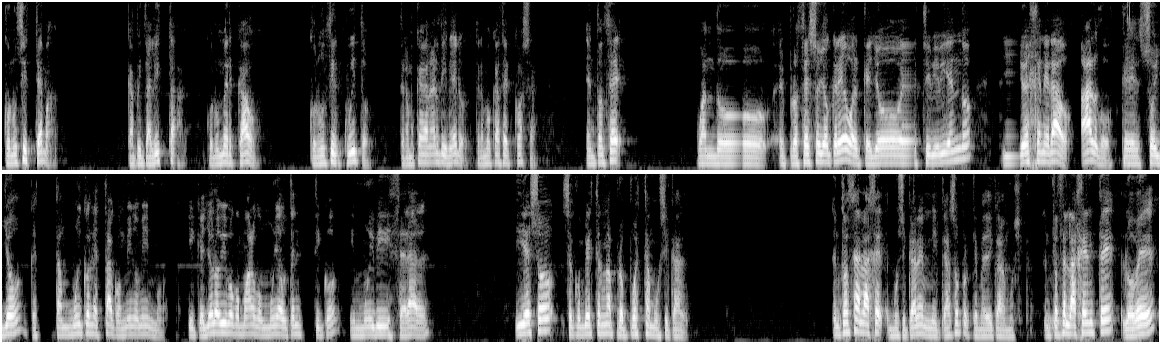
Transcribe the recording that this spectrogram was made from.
con un sistema capitalista, con un mercado, con un circuito. Tenemos que ganar dinero, tenemos que hacer cosas. Entonces, cuando el proceso yo creo, el que yo estoy viviendo, yo he generado algo que soy yo, que está muy conectado conmigo mismo y que yo lo vivo como algo muy auténtico y muy visceral, y eso se convierte en una propuesta musical. Entonces la gente, musical en mi caso porque me dedico a la música. Entonces la gente lo ve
